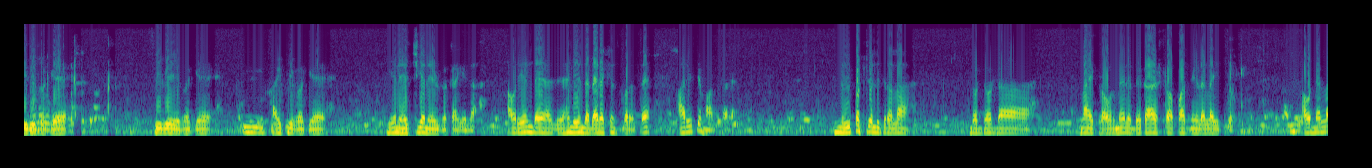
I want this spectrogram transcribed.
ಇಡಿ ಬಗ್ಗೆ ಸಿ ಬಿ ಐ ಬಗ್ಗೆ ಐ ಟಿ ಬಗ್ಗೆ ಏನು ಹೆಚ್ಚಿಗೆ ಹೇಳ್ಬೇಕಾಗಿಲ್ಲ. ಅವ್ರು ಏನು ದೆಹಲಿಯಿಂದ ಡೈರೆಕ್ಷನ್ಸ್ ಬರುತ್ತೆ, ಆ ರೀತಿ ಮಾಡ್ತಾರೆ. ಇನ್ನು ವಿಪಕ್ಷದಲ್ಲಿದ್ದರಲ್ಲ ದೊಡ್ಡ ದೊಡ್ಡ ನಾಯಕರು, ಅವ್ರ ಮೇಲೆ ಬೇಕಾದಷ್ಟು ಅಪಾದನೆಗಳೆಲ್ಲ ಇತ್ತು. ಅವ್ರನ್ನೆಲ್ಲ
